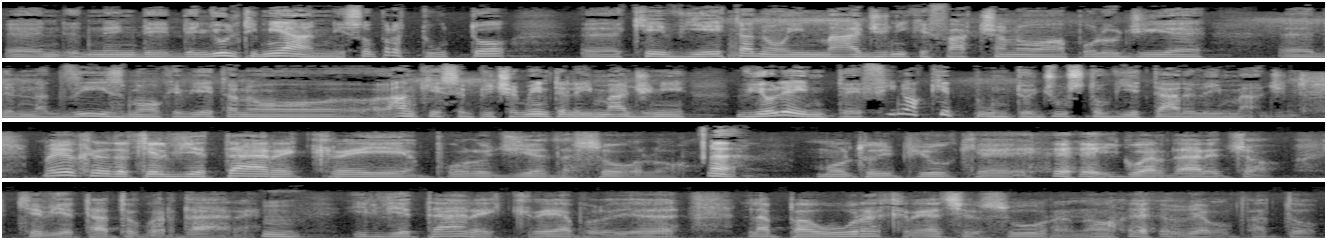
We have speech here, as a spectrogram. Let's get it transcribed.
eh, degli ultimi anni soprattutto eh, che vietano immagini che facciano apologie eh, del nazismo, che vietano anche semplicemente le immagini violente. Fino a che punto è giusto vietare le immagini? Ma io credo che il vietare crei apologia da solo. Eh molto di più che il guardare ciò che è vietato guardare. Mm. Il vietare crea la paura crea censura, no? abbiamo fatto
